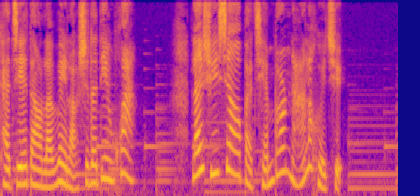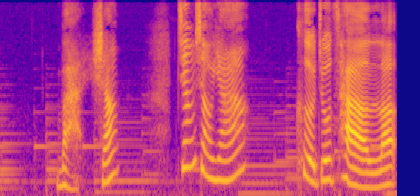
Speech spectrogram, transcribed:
他接到了魏老师的电话，来学校把钱包拿了回去。晚上，姜小牙可就惨了。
